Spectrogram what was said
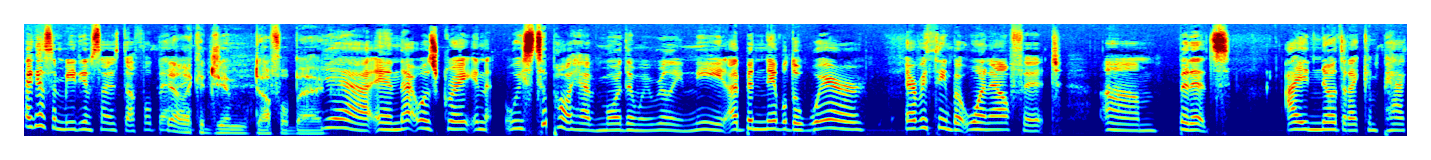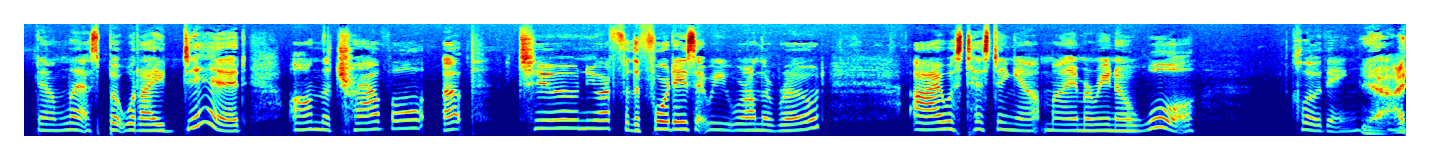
I guess a medium-sized duffel bag. Yeah, like a gym duffel bag. Yeah, and that was great, and we still probably have more than we really need. I've been able to wear everything but one outfit, um, but it's I know that I can pack down less. But what I did on the travel up to New York for the four days that we were on the road, I was testing out my merino wool clothing. Yeah, I,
